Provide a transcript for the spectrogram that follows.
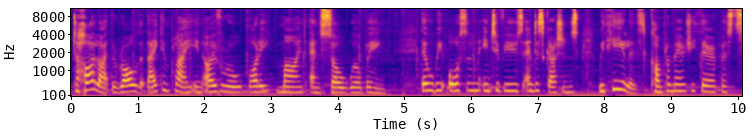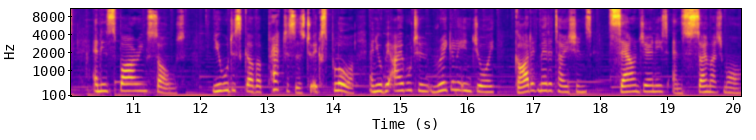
to highlight the role that they can play in overall body, mind and soul well-being. There will be awesome interviews and discussions with healers, complementary therapists and inspiring souls you will discover practices to explore and you'll be able to regularly enjoy guided meditations, sound journeys, and so much more.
